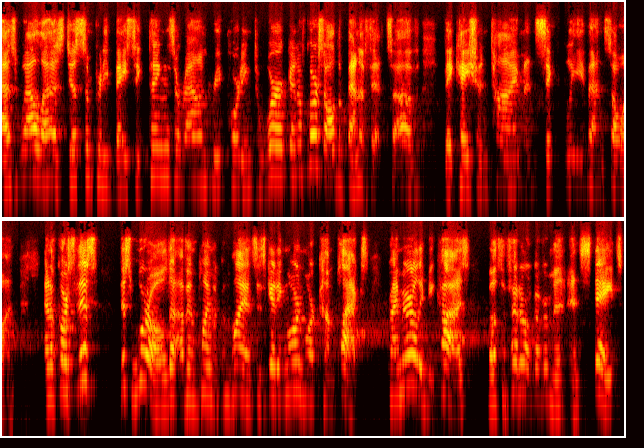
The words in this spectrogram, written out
as well as just some pretty basic things around reporting to work, and of course, all the benefits of vacation time and sick leave and so on. And of course, this this world of employment compliance is getting more and more complex, primarily because both the federal government and states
